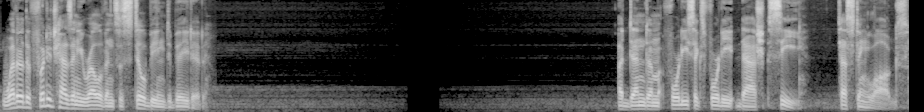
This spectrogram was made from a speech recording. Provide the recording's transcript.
Whether the footage has any relevance is still being debated. Addendum 4640 C Testing Logs.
